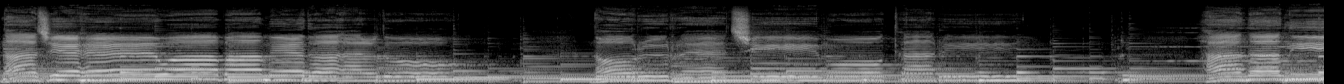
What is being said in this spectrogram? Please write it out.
낮에 해와 밤의 달도 너를 잊지 못하리. 하나님은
